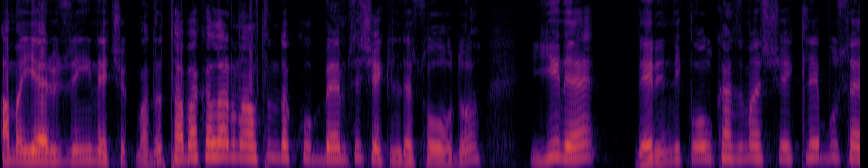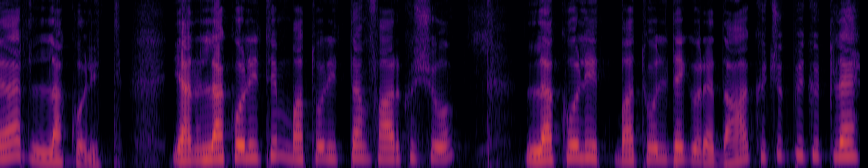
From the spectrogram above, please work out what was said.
ama yeryüzüne yine çıkmadı. Tabakaların altında kubbemsi şekilde soğudu. Yine derinlik volkanizması şekli bu sefer lakolit. Yani lakolitin batolitten farkı şu. Lakolit batolite göre daha küçük bir kütle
